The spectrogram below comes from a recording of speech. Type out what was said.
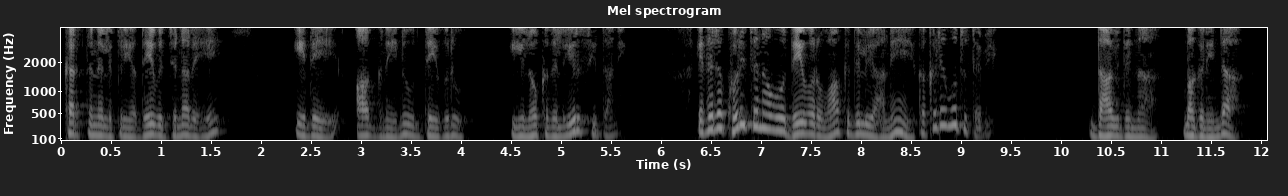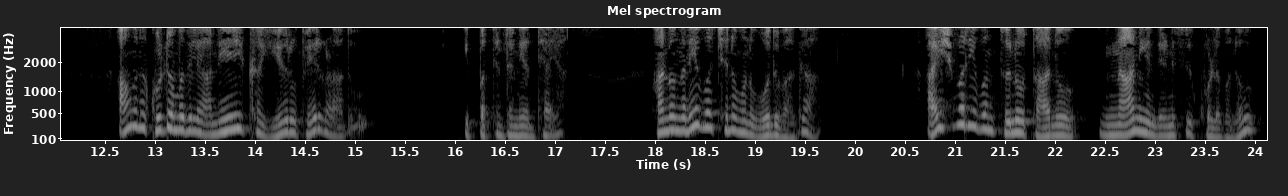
ಕರ್ತನಲ್ಲಿ ಪ್ರಿಯ ದೇವ ಜನರೇ, ಇದೇ ಆಜ್ಞೆಯನ್ನು ದೇವರು ಈ ಲೋಕದಲ್ಲಿ ಇರಿಸಿದ್ದಾನೆ. ಇದರ ಕುರಿತು ನಾವು ದೇವರ ವಾಕ್ಯದಲ್ಲಿ ಅನೇಕ ಕಡೆ ಓದುತ್ತೇವೆ. ದಾವಿದನ ಮಗನಿಂದ ಅವನ ಕುಟುಂಬದಲ್ಲಿ ಅನೇಕ ಏರುಪೇರುಗಳಾದವು. ಇಪ್ಪತ್ತೆಂಟನೇ ಅಧ್ಯಾಯ. ಹನ್ನೊಂದನೇ ವಚನವನ್ನು ಓದುವಾಗ, ಐಶ್ವರ್ಯವಂತನು ತಾನು ಜ್ಞಾನಿಯೆಂದೆಣಿಸಿಕೊಳ್ಳುವನು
